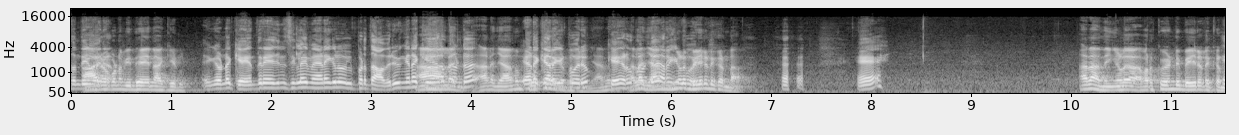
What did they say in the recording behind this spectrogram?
സന്ദീപ്. ആരോപണ വിധേയനാക്കിയിട്ടുള്ളൂ. കേന്ദ്ര ഏജൻസികളെ വേണമെങ്കിലും ഉൾപ്പെടുത്താം. അവരും ഇങ്ങനെ ഞാൻ കേറുന്നുണ്ട്. അല്ല, അല്ല നിങ്ങൾ അവർക്ക് വേണ്ടി ബെയിൽ എടുക്കണം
